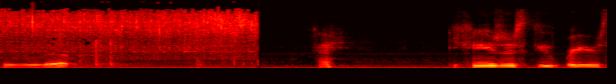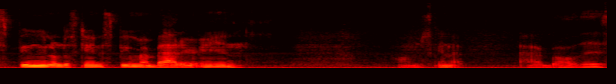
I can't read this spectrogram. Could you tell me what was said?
Fill it up. Okay. You can use your scoop or your spoon. I'm just going to spoon my batter in. I'm just going to eyeball this.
